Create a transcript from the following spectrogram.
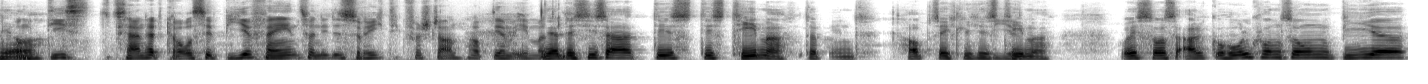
Ja. Und die sind halt große Bierfans, wenn ich das so richtig verstanden habe. Die haben immer Ja, das ist auch das, das Thema der Band. Hauptsächliches Bier. Thema. Alles was Alkoholkonsum, Bier,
